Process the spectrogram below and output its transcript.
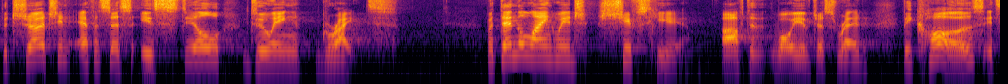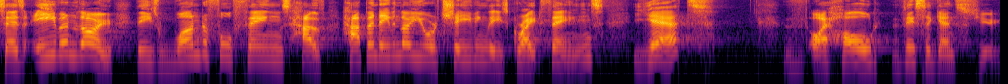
the church in Ephesus is still doing great. But then the language shifts here after what we have just read because it says, even though these wonderful things have happened, even though you're achieving these great things, yet I hold this against you.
